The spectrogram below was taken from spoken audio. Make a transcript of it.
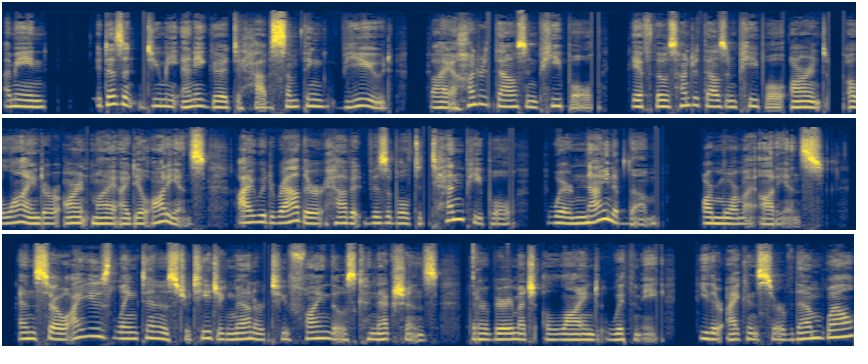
I mean, it doesn't do me any good to have something viewed by 100,000 people if those 100,000 people aren't aligned or aren't my ideal audience. I would rather have it visible to 10 people where nine of them are more my audience. And so I use LinkedIn in a strategic manner to find those connections that are very much aligned with me. Either I can serve them well,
